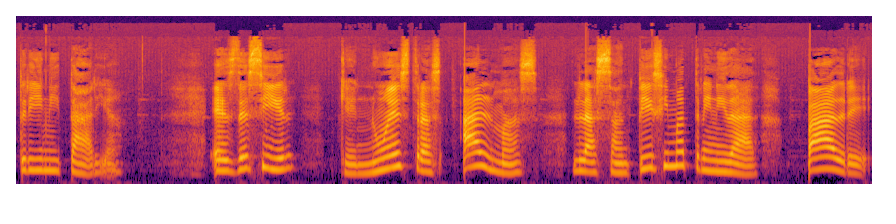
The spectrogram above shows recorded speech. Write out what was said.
trinitaria. Es decir, que nuestras almas, la Santísima Trinidad, Padre,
